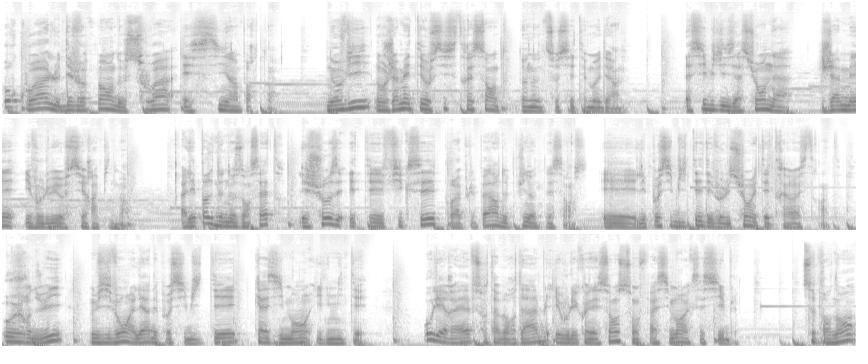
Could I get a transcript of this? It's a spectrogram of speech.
Pourquoi le développement de soi est si important? Nos vies n'ont jamais été aussi stressantes dans notre société moderne. La civilisation n'a jamais évolué aussi rapidement. À l'époque de nos ancêtres, les choses étaient fixées pour la plupart depuis notre naissance, et les possibilités d'évolution étaient très restreintes. Aujourd'hui, nous vivons à l'ère des possibilités quasiment illimitées, où les rêves sont abordables et où les connaissances sont facilement accessibles. Cependant,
